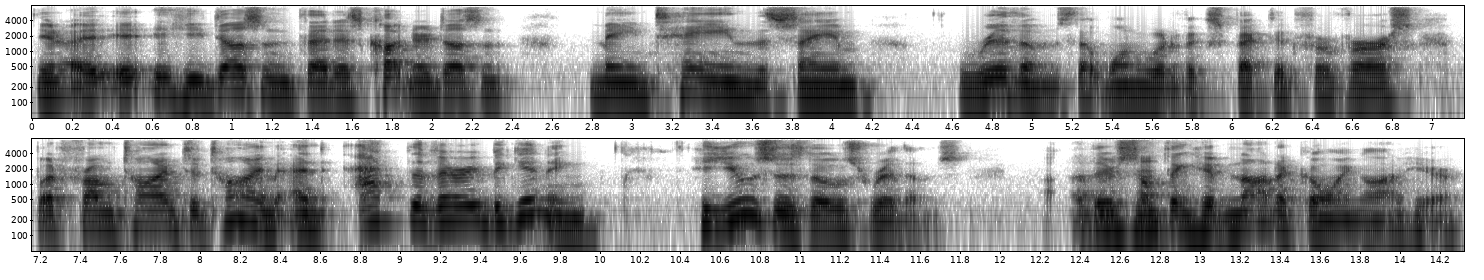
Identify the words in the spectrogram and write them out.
you know, it, it, he doesn't. That is, Kuttner doesn't maintain the same rhythms that one would have expected for verse, but from time to time, and at the very beginning, he uses those rhythms. Uh, there's mm-hmm. something hypnotic going on here.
